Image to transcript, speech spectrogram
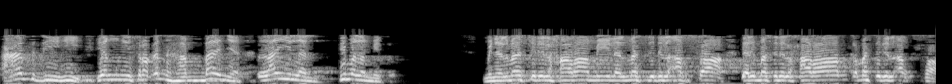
abdihi, yang mengisrakan hambanya lailan di malam itu. Minal masjidil haram ila masjidil aqsa, dari masjidil haram ke masjidil aqsa.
